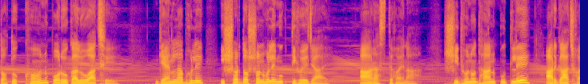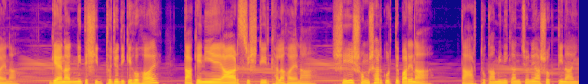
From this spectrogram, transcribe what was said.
ততক্ষণ পরকালও আছে। জ্ঞান লাভ হলে ঈশ্বর দর্শন হলে মুক্তি হয়ে যায়, আর আসতে হয় না। সিধনো ধান পুঁতলে আর গাছ হয় না। জ্ঞানাগ্নিতে সিদ্ধ যদি কেহ হয়, তাকে নিয়ে আর সৃষ্টির খেলা হয় না। সে সংসার করতে পারে না। তার তো কামিনী কাঞ্চনে আসক্তি নাই।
